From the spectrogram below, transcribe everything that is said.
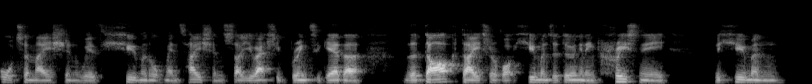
automation with human augmentation. So you actually bring together the dark data of what humans are doing, and increasingly the human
